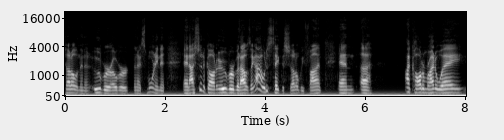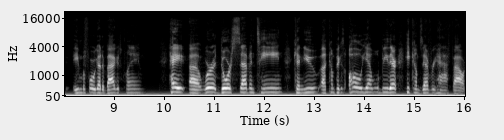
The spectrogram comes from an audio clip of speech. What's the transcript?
shuttle and then an Uber over the next morning. And, and I should have called Uber, but I was like, oh, I will just take the shuttle, be fine. And uh, I called him right away, even before we got to baggage claim hey, uh, we're at door 17. Can you uh, come pick us? Oh, yeah, we'll be there. He comes every half hour.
